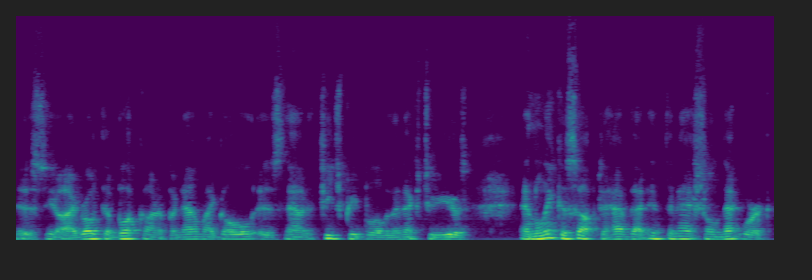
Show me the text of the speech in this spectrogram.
is, you know, I wrote the book on it, but now my goal is now to teach people over the next two years, and link us up to have that international network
